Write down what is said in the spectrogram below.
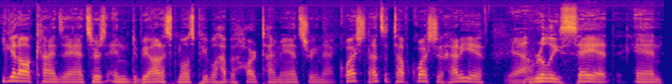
you get all kinds of answers. And to be honest, most people have a hard time answering that question. That's a tough question. How do you yeah. really say it? And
